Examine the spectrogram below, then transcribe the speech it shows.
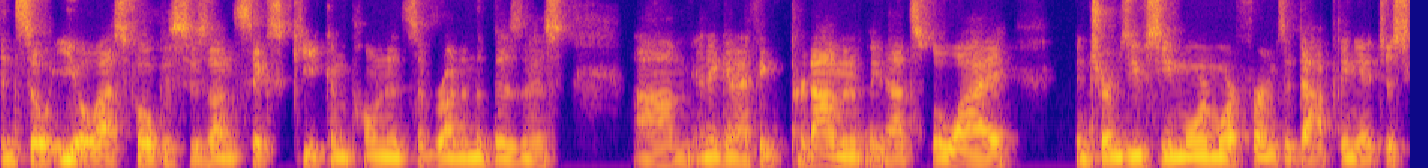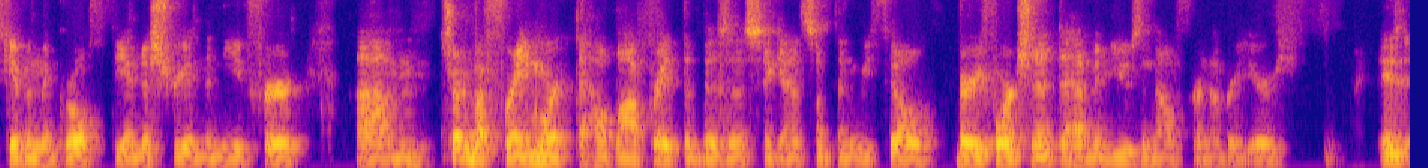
And so EOS focuses on six key components of running the business. Um, and again, I think predominantly that's the why in terms you've seen more and more firms adopting it, just given the growth of the industry and the need for um, sort of a framework to help operate the business. Again, something we feel very fortunate to have been using now for a number of years. Is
